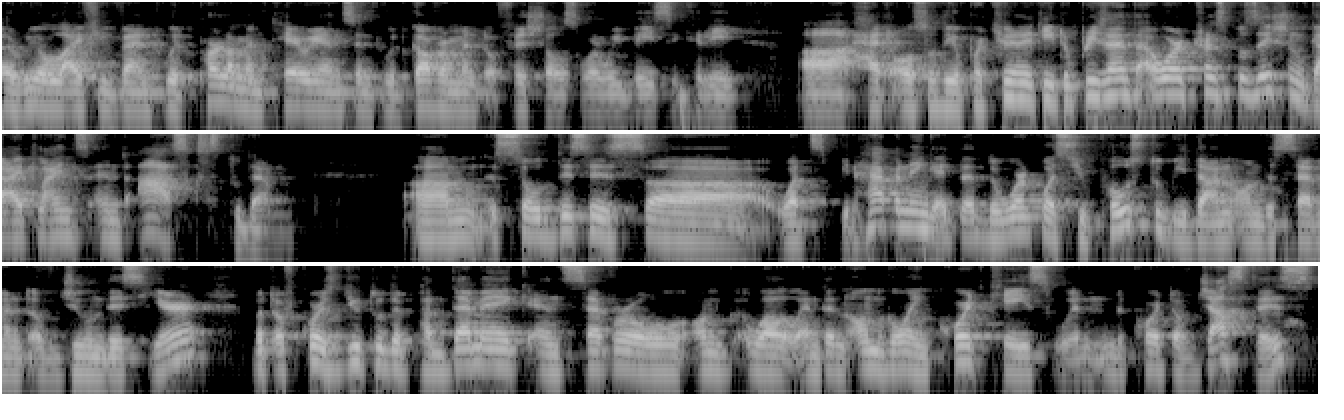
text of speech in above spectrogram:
uh, real life event with parliamentarians and with government officials, where we basically uh, had also the opportunity to present our transposition guidelines and asks to them. Um, so this is uh, what's been happening. It, the work was supposed to be done on the 7th of June this year, but of course, due to the pandemic and several, on, well, and an ongoing court case in the Court of Justice,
